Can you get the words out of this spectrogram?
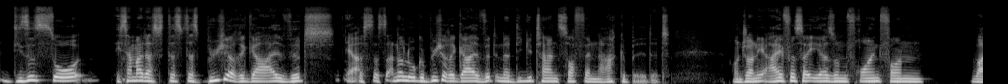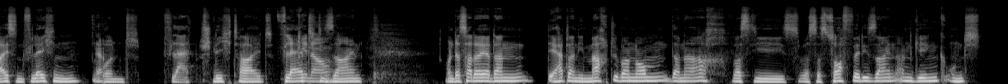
Dieses so, ich sag mal, dass das, das Bücherregal wird, ja. dass das analoge Bücherregal wird in der digitalen Software nachgebildet. Und Johnny Ive ist ja eher so ein Freund von weißen Flächen ja. und Flat. Schlichtheit, Flat genau. Design. Und das hat er ja dann, der hat dann die Macht übernommen danach, was, die, was das Software-Design anging. Und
